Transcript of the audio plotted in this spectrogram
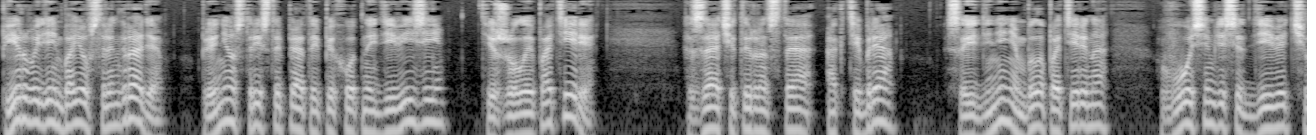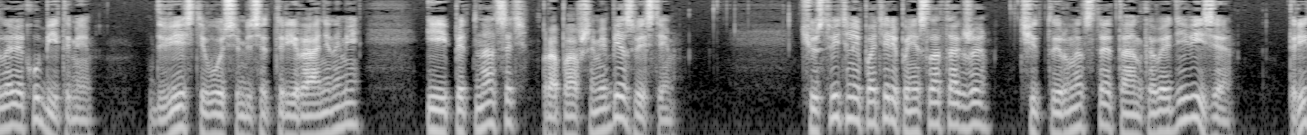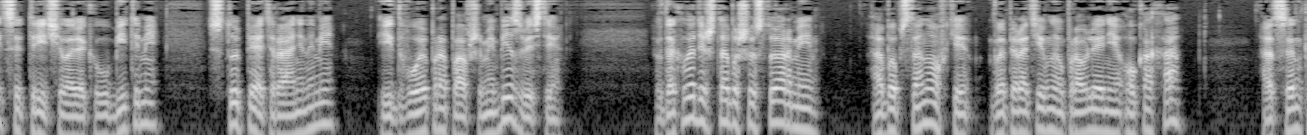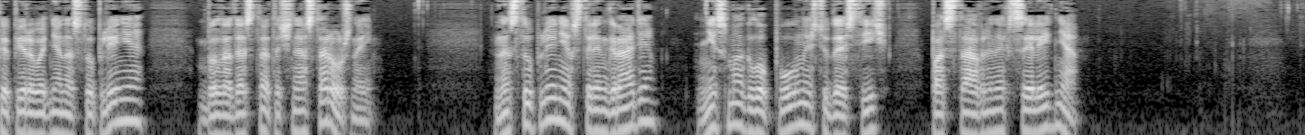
Первый день боев в Сталинграде принес 305-й пехотной дивизии тяжелые потери. За 14 октября соединением было потеряно 89 человек убитыми, 283 ранеными и 15 пропавшими без вести. Чувствительные потери понесла также 14-я танковая дивизия, 33 человека убитыми, 105 ранеными и двое пропавшими без вести. В докладе штаба 6-й армии об обстановке в оперативное управление ОКХ оценка первого дня наступления была достаточно осторожной. Наступление в Сталинграде не смогло полностью достичь поставленных целей дня.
